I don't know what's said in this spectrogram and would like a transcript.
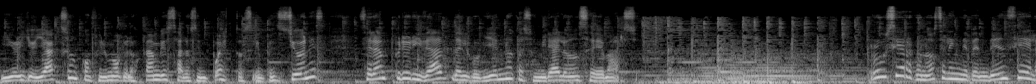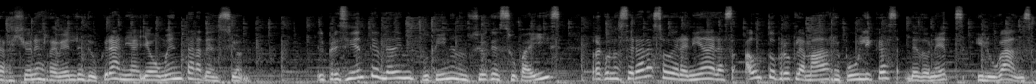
Y Giorgio Jackson confirmó que los cambios a los impuestos y en pensiones serán prioridad del gobierno que asumirá el 11 de marzo. Rusia reconoce la independencia de las regiones rebeldes de Ucrania y aumenta la tensión. El presidente Vladimir Putin anunció que su país reconocerá la soberanía de las autoproclamadas repúblicas de Donetsk y Lugansk,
